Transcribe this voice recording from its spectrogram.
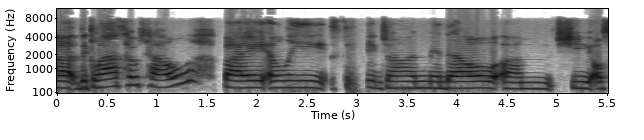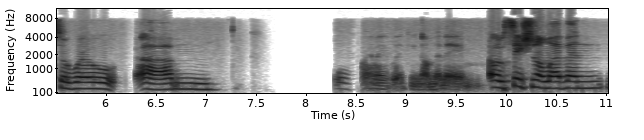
uh, the Glass Hotel by Emily St. John Mandel. Um, she also wrote, um, why am I blanking on the name? Oh, Station 11,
